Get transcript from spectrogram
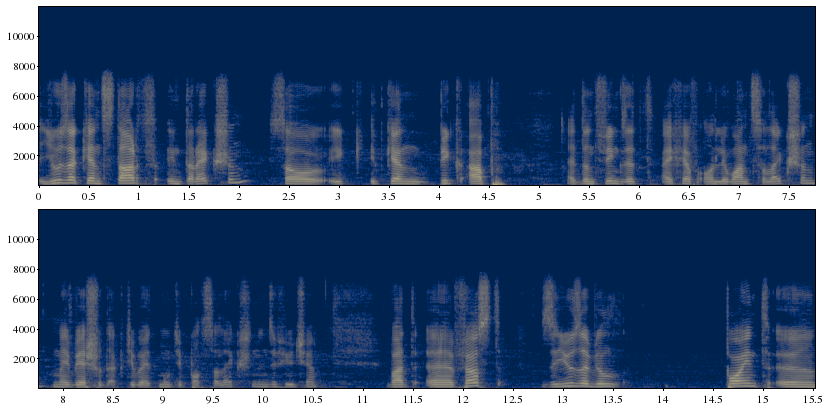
user can start interaction. So it, it can pick up. I don't think that I have only one selection. Maybe I should activate multiple selection in the future. But uh, first, the user will point uh,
